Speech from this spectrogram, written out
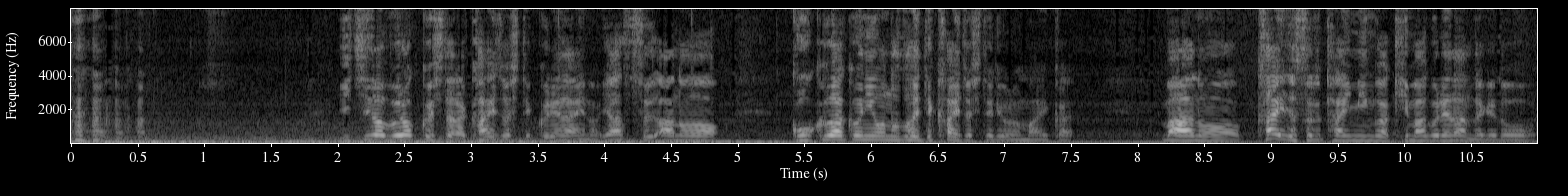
一度ブロックしたら解除してくれないの。いやすあの極悪人を除いて解除してるよ毎回。まああの解除するタイミングは気まぐれなんだけど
